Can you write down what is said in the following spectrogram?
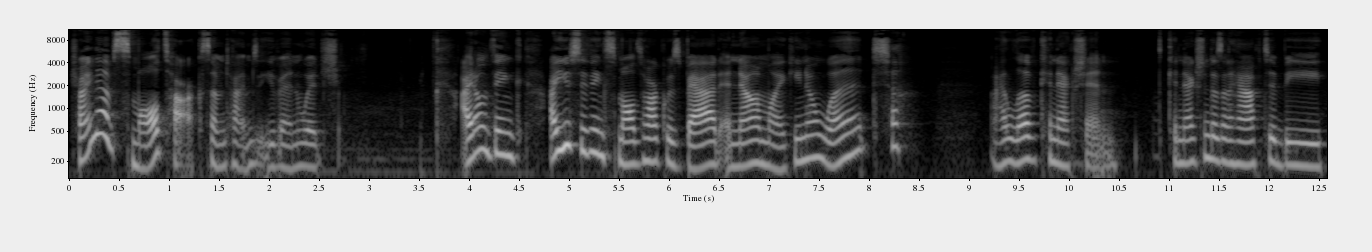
trying to have small talk sometimes even, which I don't think I used to think small talk was bad and now I'm like, you know what? I love connection. Connection doesn't have to be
